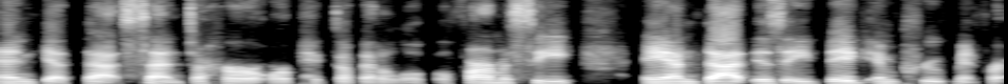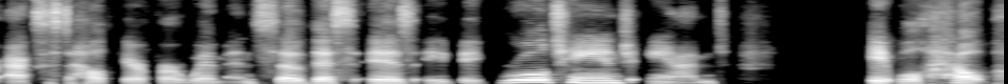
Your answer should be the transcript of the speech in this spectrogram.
and get that sent to her or picked up at a local pharmacy. And that is a big improvement for access to healthcare for women. So this is a big rule change and it will help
